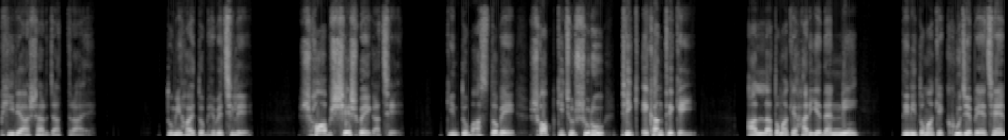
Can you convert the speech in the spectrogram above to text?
ফিরে আসার যাত্রায়। তুমি হয়তো ভেবেছিলে, সব শেষ হয়ে গেছে। কিন্তু বাস্তবে সব কিছুর শুরু ঠিক এখান থেকেই। আল্লাহ তোমাকে হারিয়ে দেননি, তিনি তোমাকে খুঁজে পেয়েছেন।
